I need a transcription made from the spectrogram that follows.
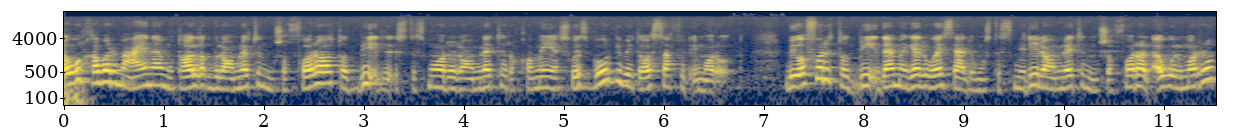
أول خبر معانا متعلق بالعملات المشفرة تطبيق الاستثمار للعملات الرقمية SwissBorg بيتوسع في الإمارات. بيوفر التطبيق ده مجال واسع لمستثمري العملات المشفرة لأول مرة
